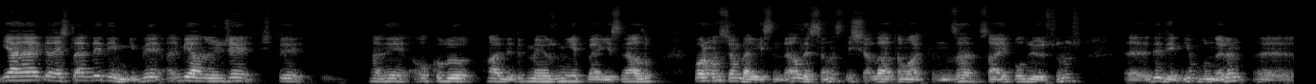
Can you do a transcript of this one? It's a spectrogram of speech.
yani arkadaşlar dediğim gibi hani bir an önce işte hani okulu halledip mezuniyet belgesini alıp formasyon belgesini de alırsanız inşallah atama hakkınıza sahip oluyorsunuz. Ee, dediğim gibi bunların e,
